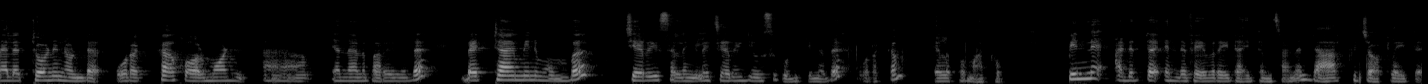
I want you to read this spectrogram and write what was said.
മെലറ്റോണിൻ ഉണ്ട്. ഉറക്ക ഹോർമോൺ എന്നാണ് പറയുന്നത്. ബെഡ് ടൈമിന് മുമ്പ് ചെറീസ് അല്ലെങ്കിൽ ചെറി ജ്യൂസ് കുടിക്കുന്നത് ഉറക്കം എളുപ്പമാക്കും. പിന്നെ അടുത്ത എന്റെ ഫേവറേറ്റ് ഐറ്റംസ് ആണ് ഡാർക്ക് ചോക്ലേറ്റ്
